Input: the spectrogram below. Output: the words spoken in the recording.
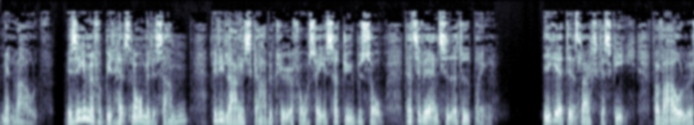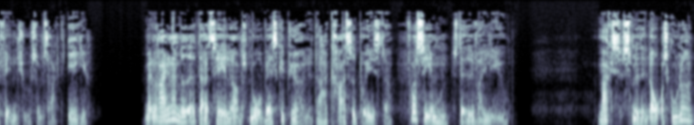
med en varulv. Hvis ikke man får bidt halsen over med det samme, vil de lange, skarpe kløer forårsage så dybe sår, der til hver en tid er dødbringende. Ikke at den slags kan ske, for varulve findes jo som sagt ikke. Man regner med, at der er tale om små vaskebjørne, der har krasset på Esther, for at se, om hun stadig var i live. Max smed hende over skulderen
